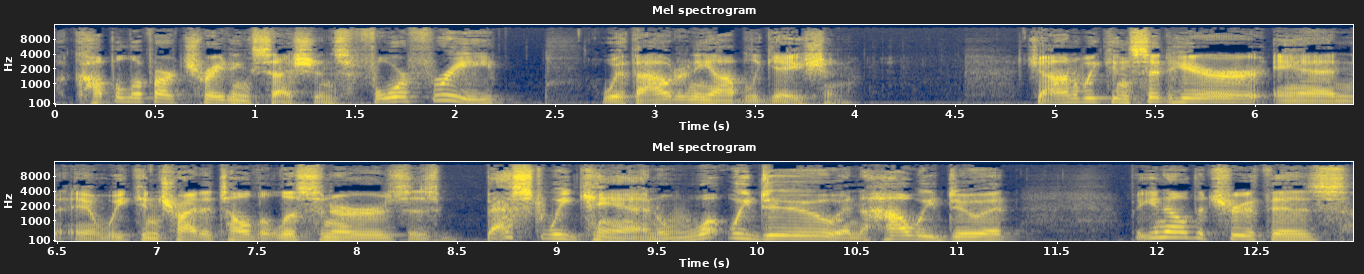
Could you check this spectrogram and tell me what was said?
a couple of our trading sessions for free without any obligation. John, we can sit here and, and, we can try to tell the listeners as best we can what we do and how we do it. But you know, the truth is,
